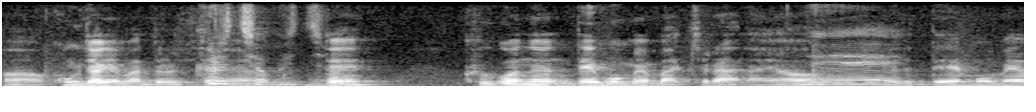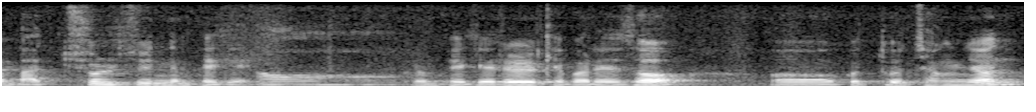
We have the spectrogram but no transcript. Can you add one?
어, 공장이 만들어주잖아요. 그렇죠, 그렇죠. 근데 그거는 내 몸에 맞질 않아요. 네. 그래서 내 몸에 맞출 수 있는 베개 어. 그런 베개를 개발해서 어, 그것도 작년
